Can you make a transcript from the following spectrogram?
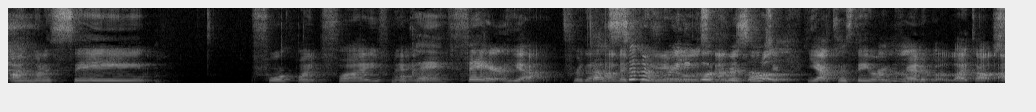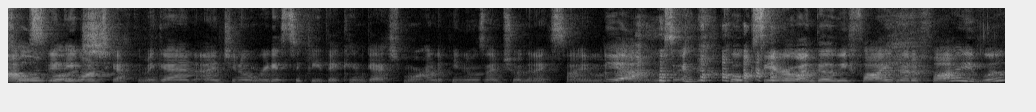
I'm gonna say four point five now. Okay, fair. Yeah, for the That's jalapenos still a really good and the Coke result. Zero. Yeah, because they were Mm. incredible. Like I'll So absolutely good. want to get them again, and you know, realistically, they can get more jalapenos. I'm sure the next time. Yeah. And Coke Zero, and they'll be five out of five, will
